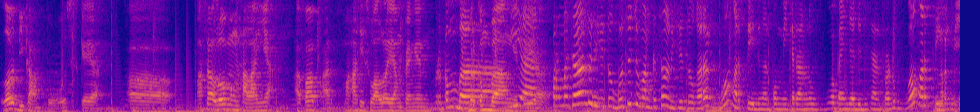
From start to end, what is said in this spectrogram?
lo di kampus kayak eh, masa lo menghalangi apa mahasiswa lo yang pengen berkembang Berkembang gitu iya ya. Hmm. permasalahan tuh di situ gue tuh cuman kesel di situ karena gue ngerti dengan pemikiran lu gue pengen jadi desain produk gue ngerti, Ngerti, gitu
